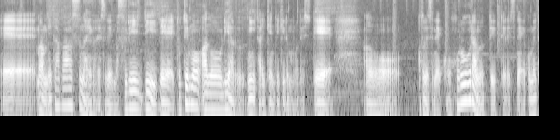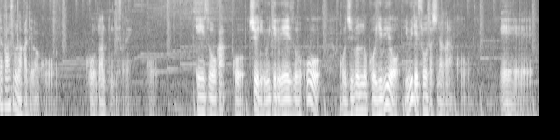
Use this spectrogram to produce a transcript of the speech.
えまあ、メタバース内がですね、ま 3D でとてもあのリアルに体験できるものでしてあのあとですねこうホログラムって言ってですねこうメタバースの中ではこうこう何て言うんですかねこう映像がこう宙に浮いてる映像をこう自分のこう指を指で操作しながらこう、えー、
